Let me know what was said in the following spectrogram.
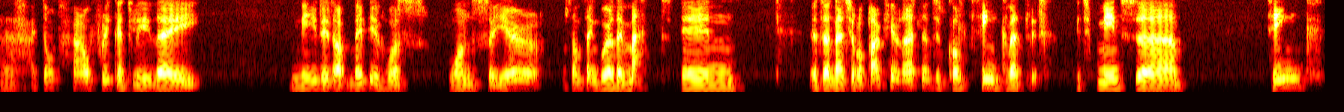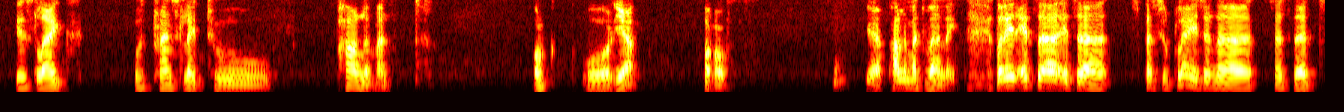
uh, I don't know how frequently they meet it up. Maybe it was once a year or something where they met in. It's a national park here in Iceland. It's called Thingvellir. It means uh, Thing is like would translate to parliament, or or yeah, oh yeah, Parliament Valley. But it, it's a it's a special place in the sense that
